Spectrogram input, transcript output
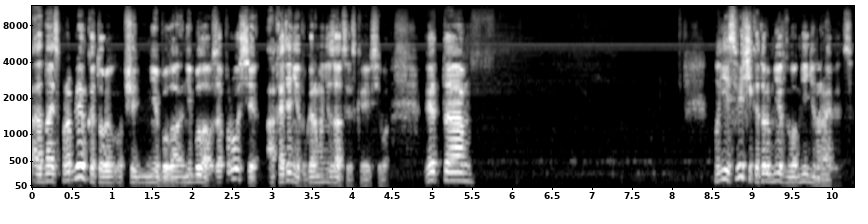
одна из проблем, которая вообще не была, не была в запросе, а хотя нет, в гармонизации, скорее всего, это но есть вещи, которые мне во мне не нравятся.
